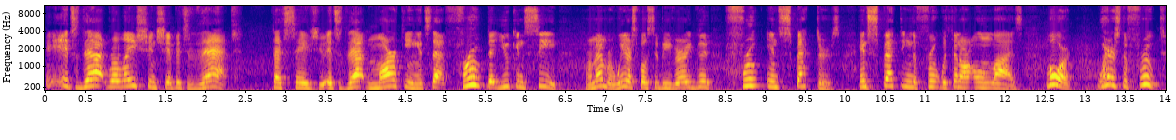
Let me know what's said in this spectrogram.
it's that relationship, it's that that saves you. It's that marking, it's that fruit that you can see. Remember, we are supposed to be very good fruit inspectors, inspecting the fruit within our own lives. Lord, where's the fruit?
